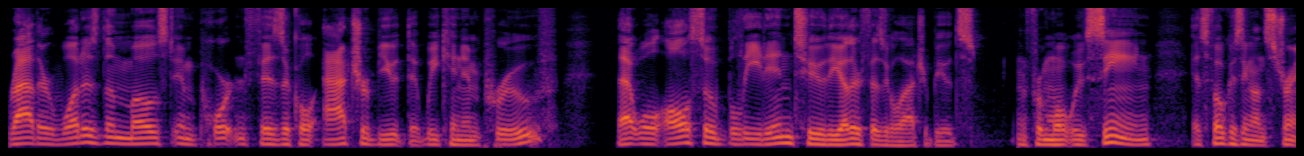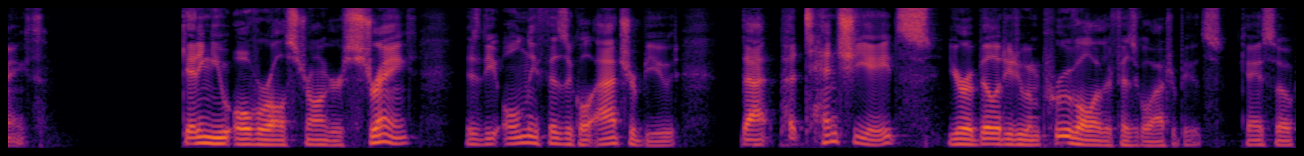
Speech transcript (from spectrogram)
Rather, what is the most important physical attribute that we can improve that will also bleed into the other physical attributes. And from what we've seen, it's focusing on strength getting you overall stronger. Strength is the only physical attribute that potentiates your ability to improve all other physical attributes. Okay, so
